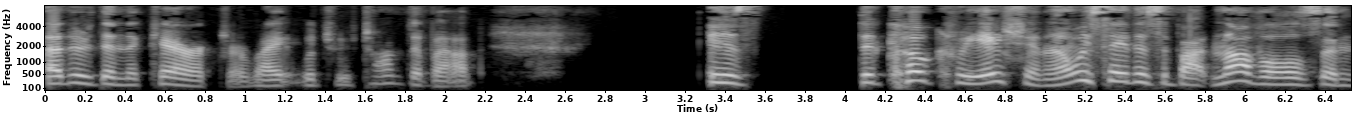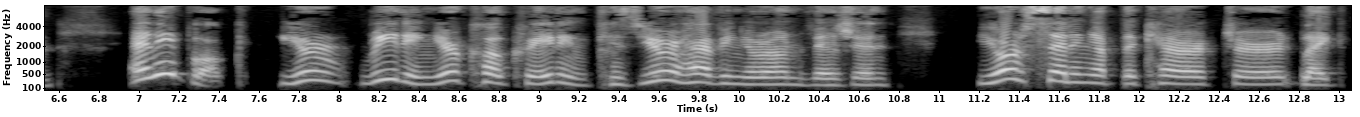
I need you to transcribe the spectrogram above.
Other than the character, right? Which we've talked about is the co-creation. I always say this about novels and any book you're reading, you're co-creating because you're having your own vision. You're setting up the character, like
